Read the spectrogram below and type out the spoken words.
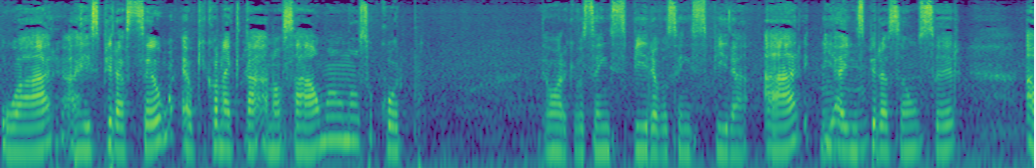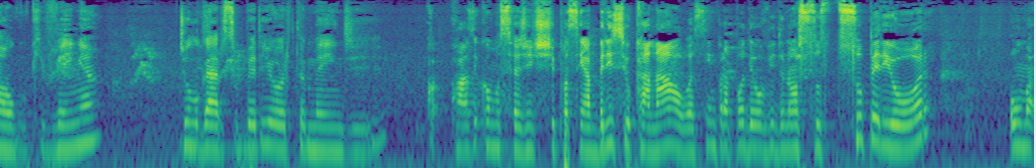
o ar, a respiração, é o que conecta a nossa alma ao nosso corpo. Então, a hora que você inspira, você inspira ar e a inspiração ser algo que venha de um lugar superior também, de Qu- Quase como se a gente, tipo assim, abrisse o canal, assim, para poder ouvir do nosso superior. Uma,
